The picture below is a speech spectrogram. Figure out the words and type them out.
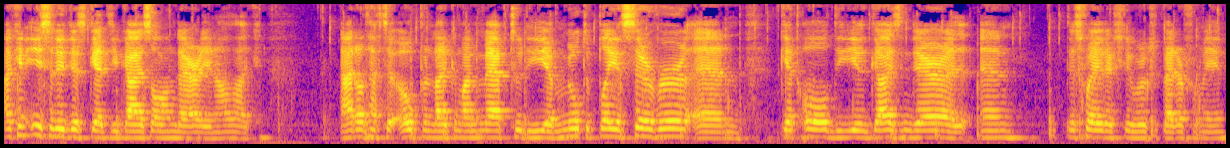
I can easily just get you guys on there, you know, like I don't have to open like my map to the uh, multiplayer server and get all the uh, guys in there and this way it actually works better for me.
